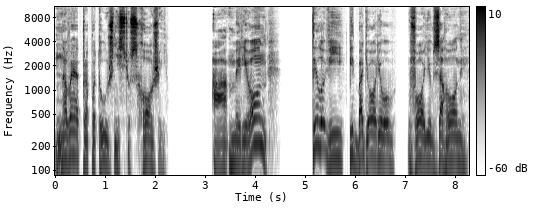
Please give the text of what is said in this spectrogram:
на вепра потужністю схожий. А Меріон тилові підбадьорював воїв загони.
